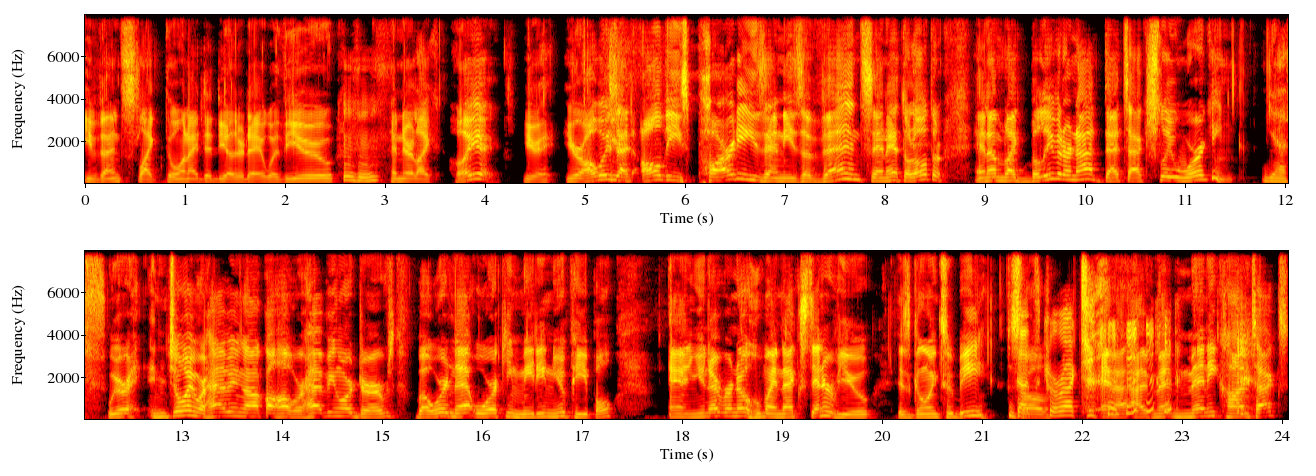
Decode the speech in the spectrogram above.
events like the one I did the other day with you, hmm and they're like, "Oh yeah, you're you're always at all these parties and these events and esto lo otro," and I'm like, believe it or not, that's actually working. Yes. We're enjoying, we're having alcohol, we're having hors d'oeuvres, but we're networking, meeting new people. And you never know who my next interview is going to be. That's So- correct. and I, I've met many contacts.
